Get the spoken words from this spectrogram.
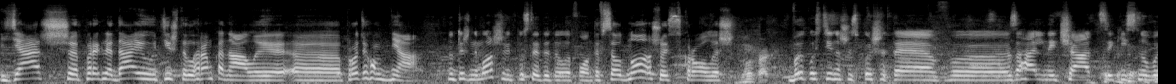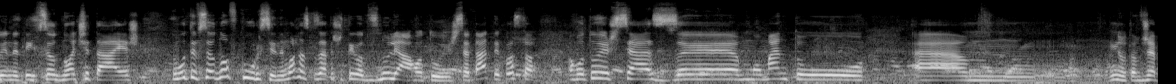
я ж переглядаю ті ж телеграм-канали е, протягом дня. Ну ти ж не можеш відпустити телефон, ти все одно щось скролиш. Ну так. Ви постійно щось пишете в е, загальний чат, якісь новини, ти їх все одно читаєш. Тому ти все одно в курсі. Не можна сказати, що ти от з нуля готуєшся. Та ти просто готуєшся з моменту ем, ну там вже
